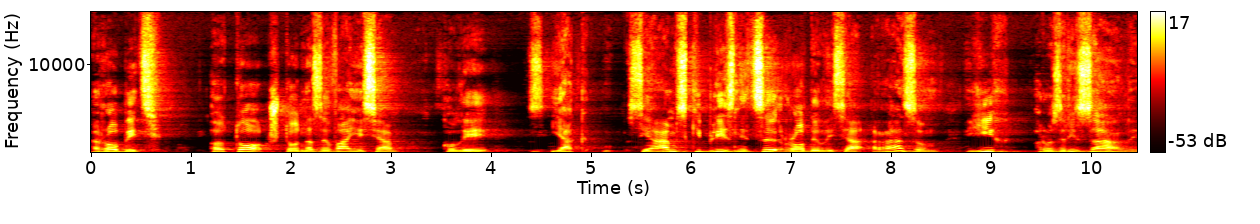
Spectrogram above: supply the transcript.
робить то, що називається, коли як сіамські близнеці родилися разом, їх розрізали.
